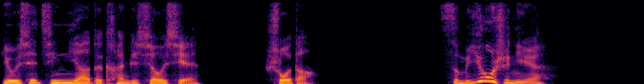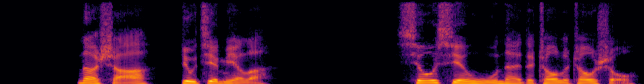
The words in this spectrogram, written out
有些惊讶的看着萧贤。”说道：“怎么又是你？那啥，又见面了。”萧贤无奈的招了招手，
